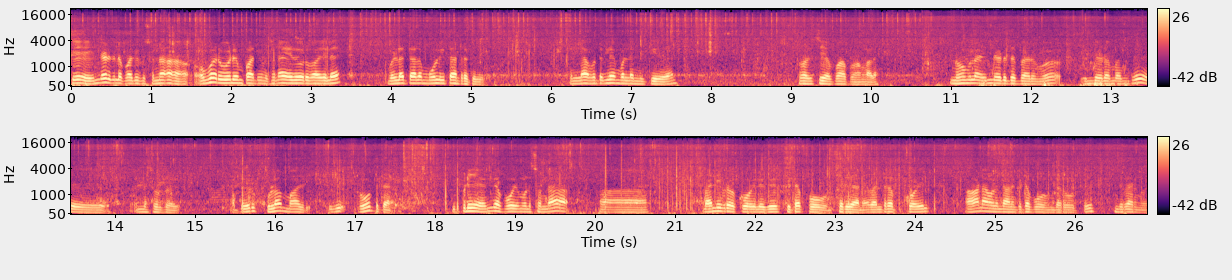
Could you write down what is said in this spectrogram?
இருக்குது இந்த இடத்துல பார்த்திங்கன்னு சொன்னால் ஒவ்வொரு வீடும் பார்த்திங்கன்னு சொன்னால் ஏதோ ஒரு வகையில் வெள்ளத்தால் மூழ்கித்தான் இருக்குது. எல்லா வீட்டுக்குள்ளேயும் வெள்ளம் நிற்கிது தொடர்ச்சியாக பார்ப்போம் அவங்கள நார்மலாக இந்த இடத்த பாருங்க. இந்த இடம் வந்து என்ன சொல்கிறது அப்படி ஒரு குளம் மாதிரி. இது ரோட்டு தான். இப்படியே எங்கே போயும்னு சொன்னால் வள்ளிபுரம் கோயிலுக்கு கிட்டே போகும் சரிதானே? வல்லிர கோயில் ஆனாவளந்தான கிட்ட போகும் இந்த ரோட்டு இந்த பாருங்க.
